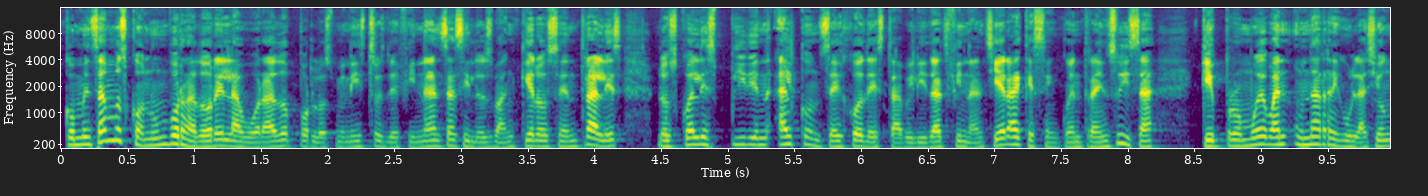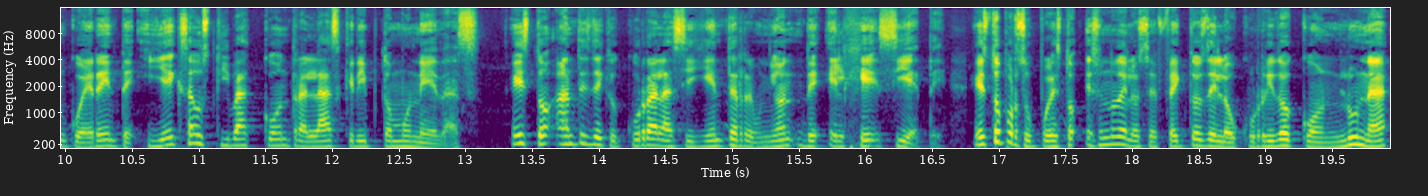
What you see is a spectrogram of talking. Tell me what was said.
Comenzamos con un borrador elaborado por los ministros de Finanzas y los banqueros centrales, los cuales piden al Consejo de Estabilidad Financiera que se encuentra en Suiza que promuevan una regulación coherente y exhaustiva contra las criptomonedas. Esto antes de que ocurra la siguiente reunión del G7. Esto por supuesto es uno de los efectos de lo ocurrido con Luna,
